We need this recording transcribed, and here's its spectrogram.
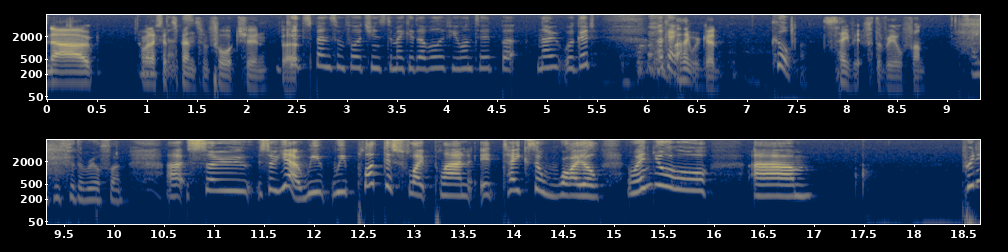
No. Well, I could spend some fortune, You could spend some fortunes to make a double if you wanted, but no, we're good. Okay. I think we're good. Cool. Save it for the real fun. Save it for the real fun. Uh, so, so yeah, we we plot this flight plan. It takes a while when you're um, pretty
